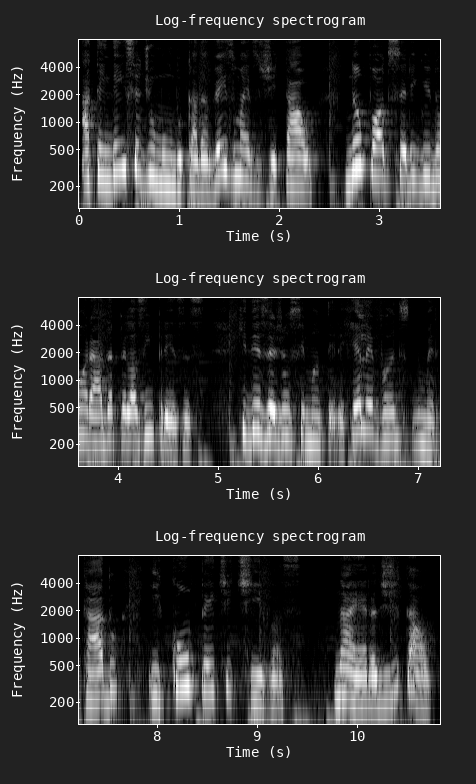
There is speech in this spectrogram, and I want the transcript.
A tendência de um mundo cada vez mais digital não pode ser ignorada pelas empresas, que desejam se manter relevantes no mercado e competitivas na era digital.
